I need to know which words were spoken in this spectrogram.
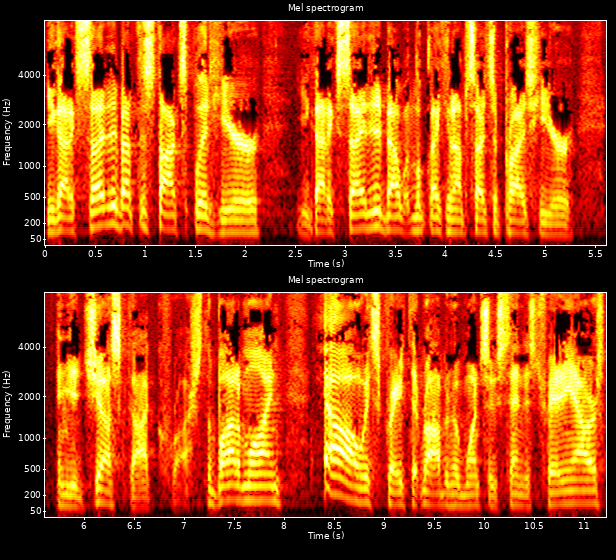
you got excited about the stock split here. You got excited about what looked like an upside surprise here, and you just got crushed. The bottom line oh, it's great that Robinhood wants to extend its trading hours,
